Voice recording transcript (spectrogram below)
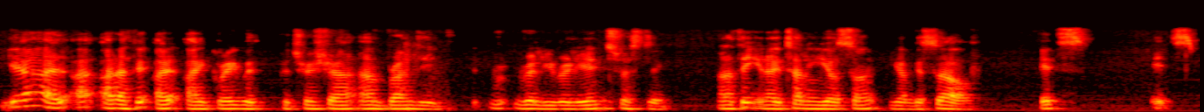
Yeah, I, and I think I, I, agree with Patricia and Brandy. really, really interesting. And I think you know, telling your son, younger self, it's it's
